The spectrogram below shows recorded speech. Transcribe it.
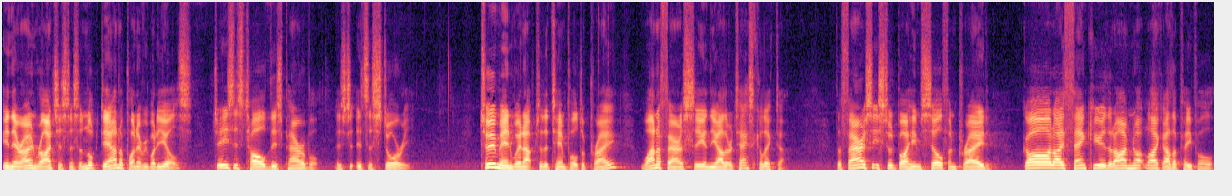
in their own righteousness and look down upon everybody else, Jesus told this parable. It's, it's a story. Two men went up to the temple to pray, one a Pharisee and the other a tax collector. The Pharisee stood by himself and prayed, God, I thank you that I'm not like other people,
